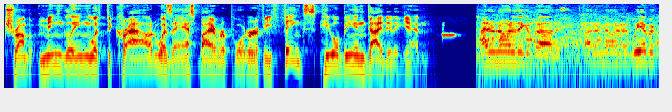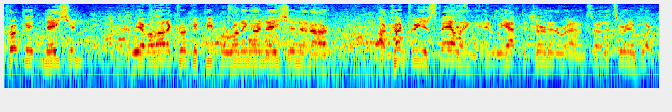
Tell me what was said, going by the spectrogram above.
Trump mingling with the crowd was asked by a reporter if he thinks he will be indicted again. I don't know anything about it. I don't know. We have a crooked nation. We have a lot of crooked people running our nation, and our our country is failing, and we have to turn it around. So that's very important.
